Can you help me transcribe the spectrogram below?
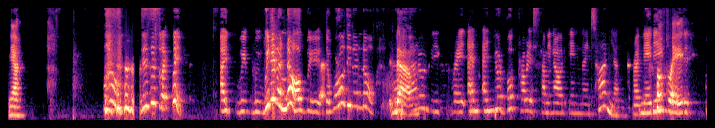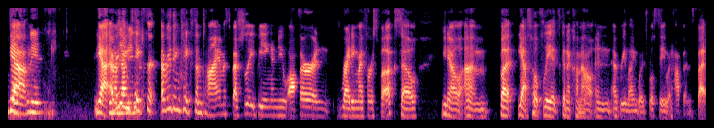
yeah Wow, this is like wait. I we, we, we didn't know we the world didn't know. Oh, No. that would be great. And and your book probably is coming out in Italian, right? Maybe. hopefully It- yeah hopefully- yeah everything takes everything takes some time especially being a new author and writing my first book so you know um but yes hopefully it's going to come out in every language we'll see what happens but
